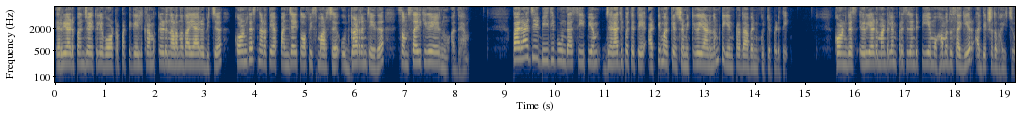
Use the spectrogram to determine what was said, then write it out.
എറിയാട് പഞ്ചായത്തിലെ വോട്ടർ പട്ടികയിൽ ക്രമക്കേട് നടന്നതായി ആരോപിച്ച് കോൺഗ്രസ് നടത്തിയ പഞ്ചായത്ത് ഓഫീസ് മാർച്ച് ഉദ്ഘാടനം ചെയ്ത് സംസാരിക്കുകയായിരുന്നു അദ്ദേഹം. പരാജയ ഭീതി പൂണ്ട സി പി എം ജനാധിപത്യത്തെ അട്ടിമറിക്കാൻ ശ്രമിക്കുകയാണെന്നും ടി എൻ പ്രതാപൻ കുറ്റപ്പെടുത്തി. കോൺഗ്രസ് എറിയാട് മണ്ഡലം president P A Muhammad Sageer അധ്യക്ഷത വഹിച്ചു.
